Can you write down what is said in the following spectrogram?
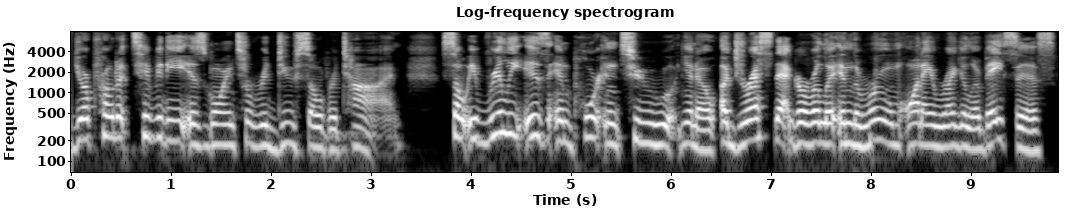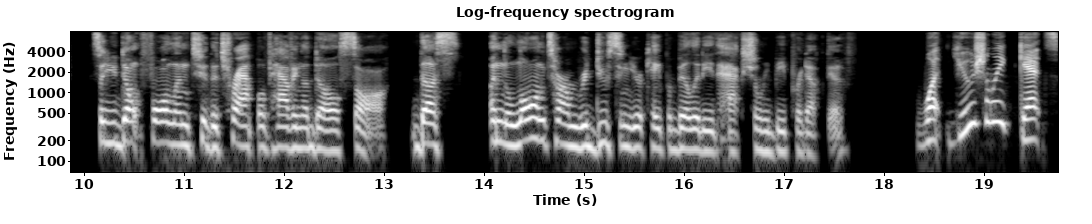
your productivity is going to reduce over time. So it really is important to, you know, address that gorilla in the room on a regular basis so you don't fall into the trap of having a dull saw, thus, in the long term, reducing your capability to actually be productive. What usually gets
